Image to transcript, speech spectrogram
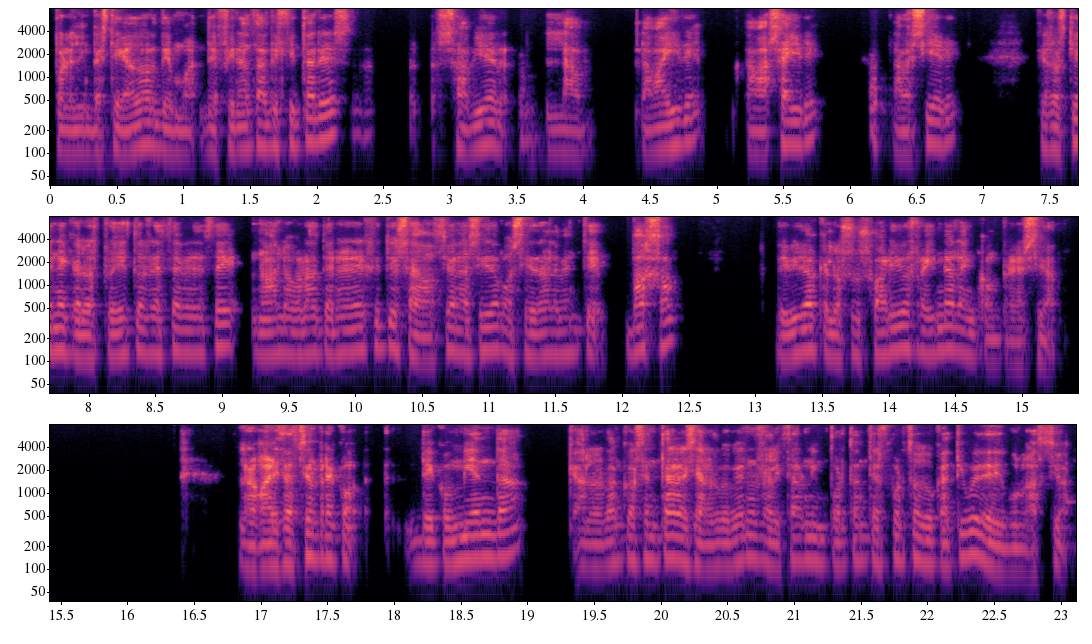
por el investigador de, finanzas digitales, Xavier Lavaire, Lavaseire, Lavasiere, que sostiene que los proyectos de CBDC no han logrado tener éxito y su adopción ha sido considerablemente baja debido a que los usuarios reina la incomprensión. La organización recomienda a los bancos centrales y a los gobiernos realizar un importante esfuerzo educativo y de divulgación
